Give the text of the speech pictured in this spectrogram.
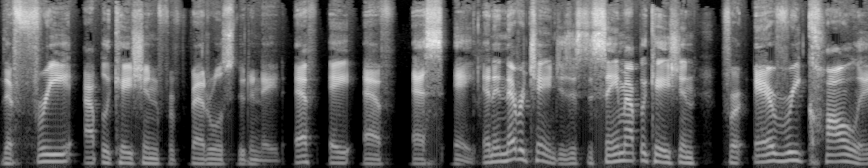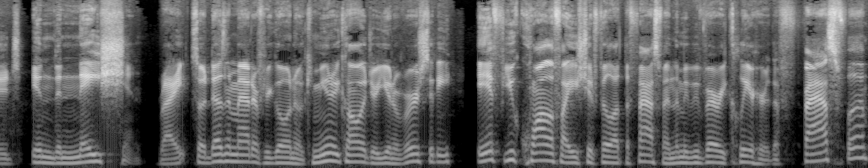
the Free Application for Federal Student Aid, F A F S A, and it never changes. It's the same application for every college in the nation, right? So it doesn't matter if you're going to a community college or university. If you qualify, you should fill out the FAFSA. And let me be very clear here. The FAFSA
